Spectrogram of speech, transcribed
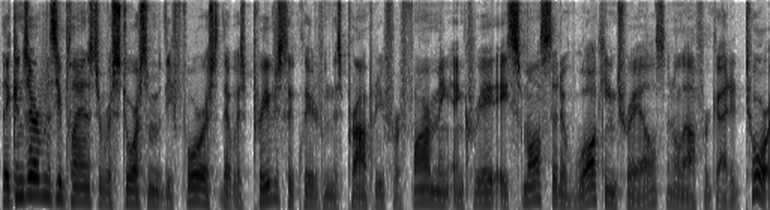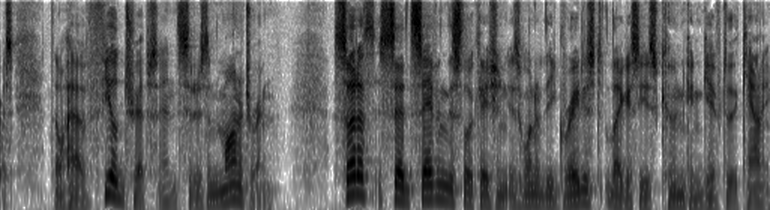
The Conservancy plans to restore some of the forest that was previously cleared from this property for farming and create a small set of walking trails and allow for guided tours. They'll have field trips and citizen monitoring. Sudduth said saving this location is one of the greatest legacies Kuhn can give to the county,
